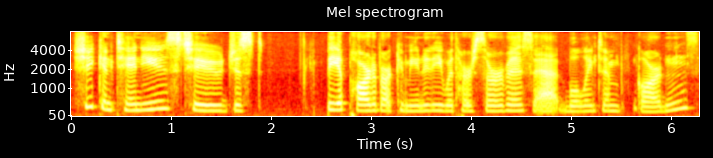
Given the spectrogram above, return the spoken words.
she continues to just be a part of our community with her service at Bullington Gardens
